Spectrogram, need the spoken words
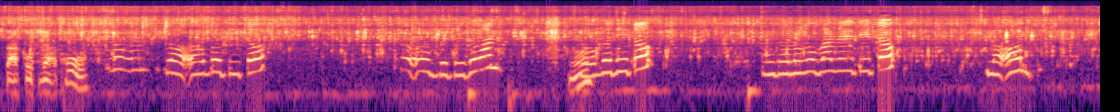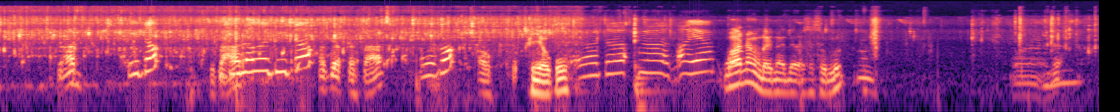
Takot nga ako. Loob dito. Loob dito. An? Hmm? Loob dito. Ang tulong ko ba rin dito? Loob. Saan? Dito. Sa taas? Tulong ko dito. Akyat ka sa taas? Ayoko. Ayaw ko. Ito. Ayaw. Wanang dahil na dala sa sulod. Hmm. Wanang dahil.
